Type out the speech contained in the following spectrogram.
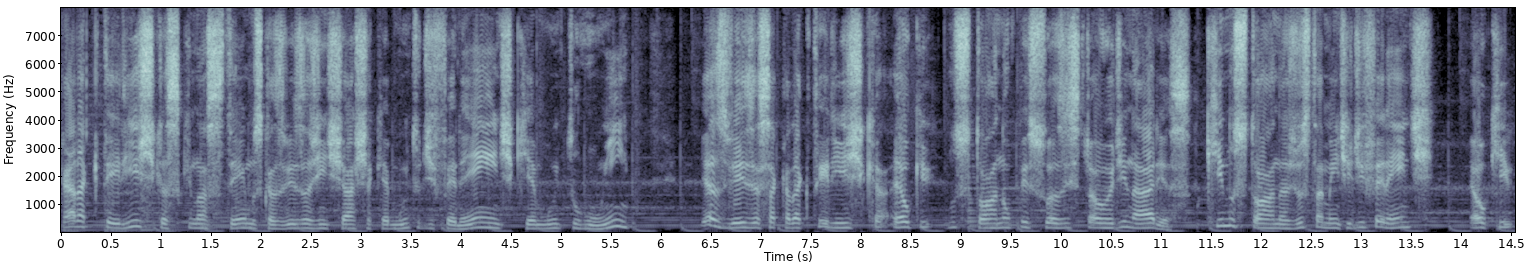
características que nós temos que às vezes a gente acha que é muito diferente, que é muito ruim, e às vezes essa característica é o que nos tornam pessoas extraordinárias. O que nos torna justamente diferente é o que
